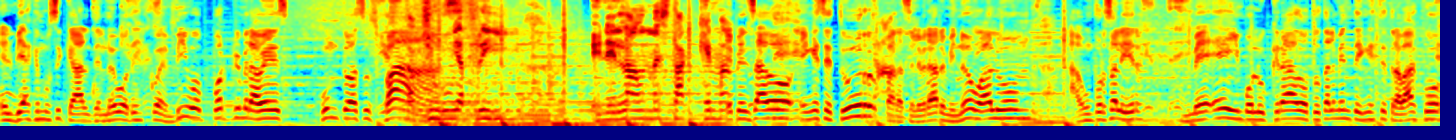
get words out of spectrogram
el viaje musical del nuevo disco en vivo por primera vez junto a sus fans. He pensado en ese tour para celebrar mi nuevo álbum, aún por salir. Me he involucrado totalmente en este trabajo,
